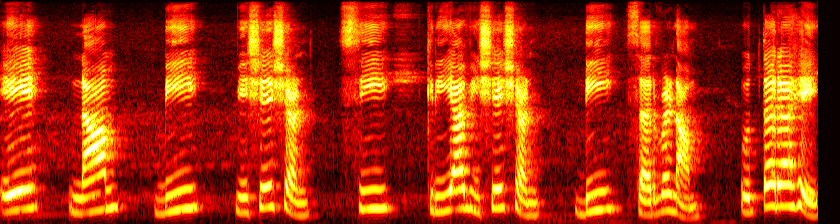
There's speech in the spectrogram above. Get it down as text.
ए नाम बी विशेषण सी क्रियाविशेषण डी सर्वनाम. उत्तर आहे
